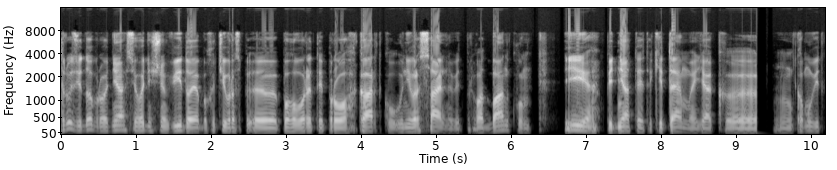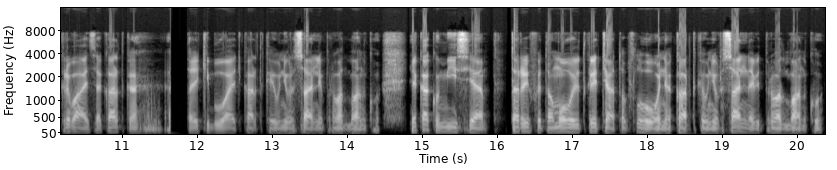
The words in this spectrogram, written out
Друзі, доброго дня! В сьогоднішньому відео я би хотів розп- е, поговорити про картку універсальну від Приватбанку і підняти такі теми, як е, кому відкривається картка, е, та які бувають картки універсальні Приватбанку, яка комісія, тарифи та умови відкриття та обслуговування картки універсальна від Приватбанку.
